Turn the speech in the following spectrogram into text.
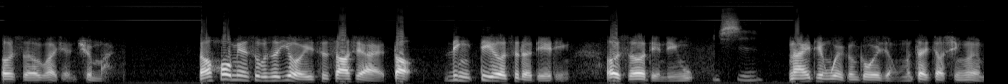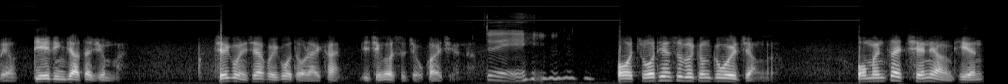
二十二块钱去买，然后后面是不是又有一次杀下来到另第二次的跌停二十二点零五？是，那一天我也跟各位讲，我们再叫新会员朋友跌停价再去买，结果你现在回过头来看，已经二十九块钱了。对，我昨天是不是跟各位讲了？我们在前两天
